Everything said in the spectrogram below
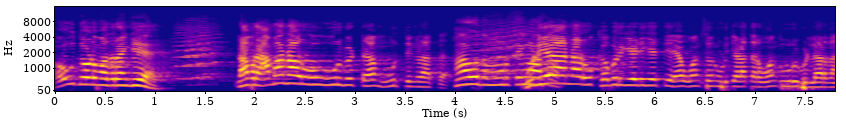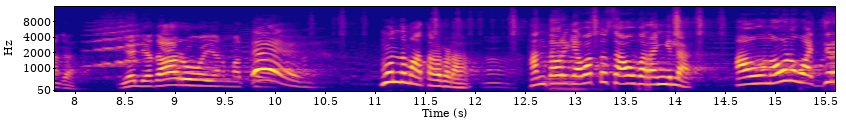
ಹೌದ್ ನೋಡು ಮದರಂಗಿ. ನಮ್ಮ ರಾಮನವ್ರು ಊರು ಬಿಟ್ಟ ಮೂರ್ ತಿಂಗಳಾತ. ಹೌದು ಮೂರು ತಿಂಗಳು ಕಬರ್ಗಿ ಎಡಿಗೈತಿ ಒಂದ್ಸಲ ಹುಡುಕ್ಯಾಡತ್ತಾರ ಒಂದ್ ಊರು ಬಿಡ್ಲಾರ್ದಂಗ. ಎಲ್ಲಿ ಎದಾರೋ ಏನ್ ಮತ್ತೆ? ಮುಂದೆ ಮಾತಾಡ್ಬೇಡ. ಅಂತವ್ರಿಗೆ ಯಾವತ್ತೂ ಸಾವು ಬರಂಗಿಲ್ಲ. ಅವನವನು ವಜ್ರ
